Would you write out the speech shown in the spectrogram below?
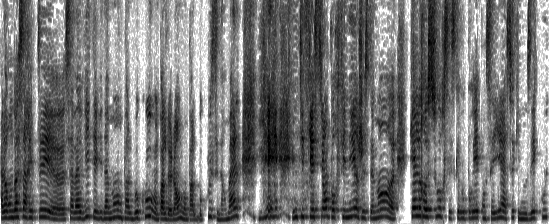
Alors on doit s'arrêter, ça va vite évidemment, on parle beaucoup, on parle de langue, on parle beaucoup, c'est normal, mais une petite question pour finir justement, quelles ressources est-ce que vous pourriez conseiller à ceux qui nous écoutent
